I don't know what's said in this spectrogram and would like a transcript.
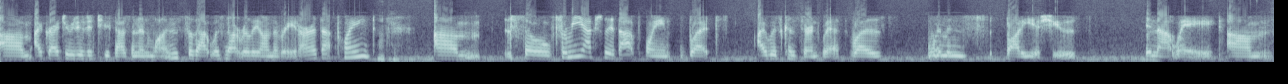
um, I graduated in 2001, so that was not really on the radar at that point. Um, so for me, actually, at that point, what I was concerned with was women's body issues in that way. Um,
